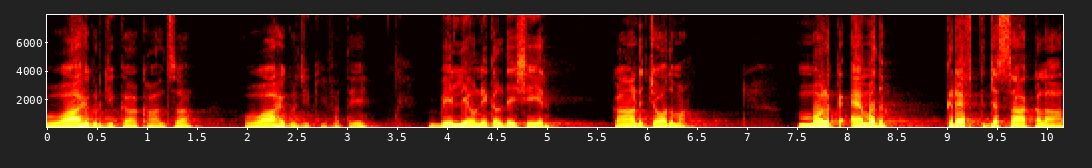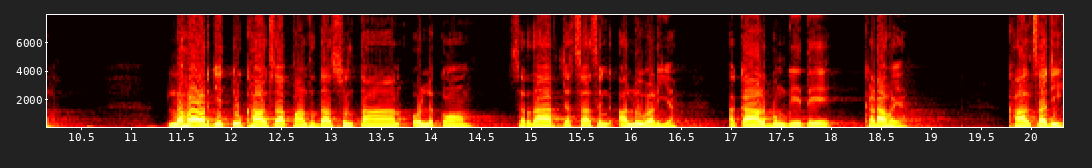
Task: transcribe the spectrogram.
ਵਾਹਿਗੁਰੂ ਜੀ ਕਾ ਖਾਲਸਾ, ਵਾਹਿਗੁਰੂ ਜੀ ਕੀ ਫਤਿਹ। ਬੇਲਿਓਂ ਨਿਕਲਦੇ ਸ਼ੇਰ, ਕਾਂਡ 14ਵਾਂ ਮੁਲਕ ਅਹਿਮਦ ਗ੍ਰਿਫਤ ਜੱਸਾ ਕਲਾਲ। ਲਾਹੌਰ ਜੇਤੂ ਖਾਲਸਾ ਪੰਥ ਦਾ ਸੁਲਤਾਨ ਉਲ ਕੌਮ, ਸਰਦਾਰ ਜੱਸਾ ਸਿੰਘ ਆਲੂਵਾਲੀਆ ਅਕਾਲ ਬੁੰਗੇ ਤੇ ਖੜਾ ਹੋਇਆ। ਖਾਲਸਾ ਜੀ,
